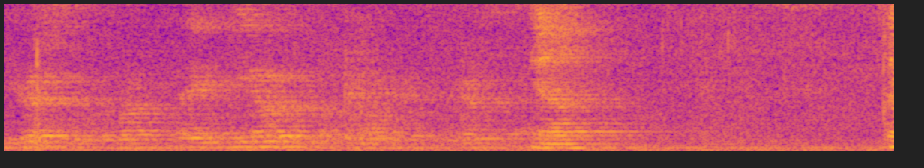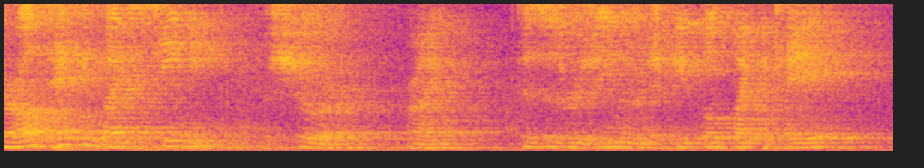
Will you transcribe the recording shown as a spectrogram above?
he addresses what they, he knows what they want to hear, he addresses that. Yeah. They're all taken by seeming, for sure, right? This is a regime in which people, like the cave,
